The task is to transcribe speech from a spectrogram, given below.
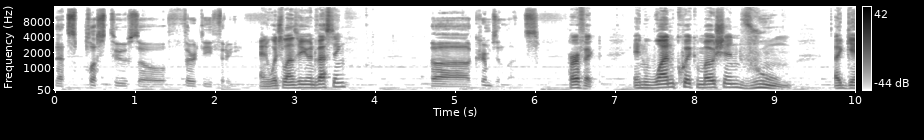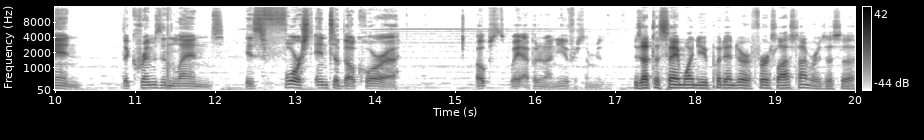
That's plus two, so 33. And which lens are you investing? The Crimson Lens. Perfect. In one quick motion, vroom. Again, the crimson lens is forced into Belcorra. Oops, wait, I put it on you for some reason. Is that the same one you put into her first last time, or is this a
